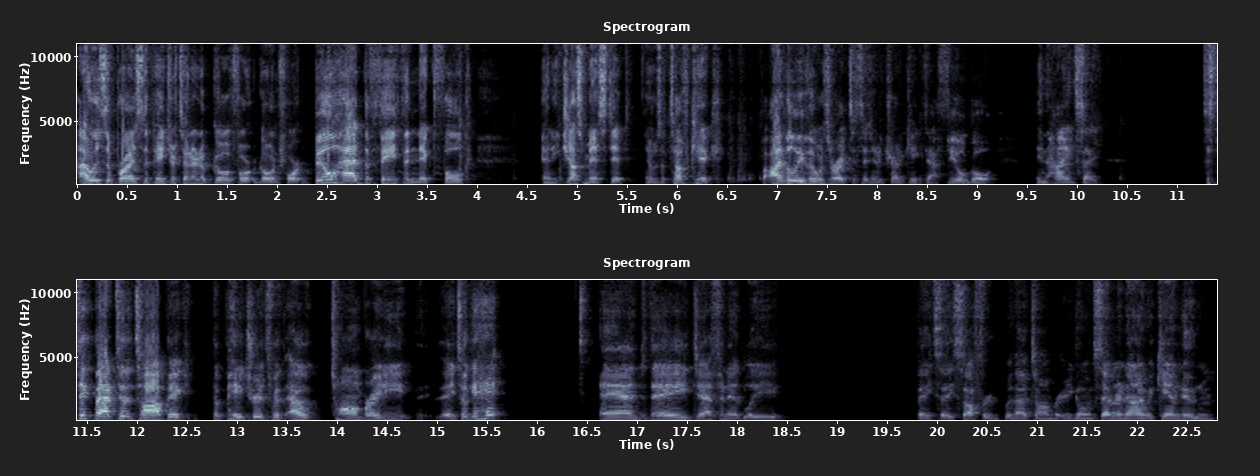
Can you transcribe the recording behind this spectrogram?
I was surprised the Patriots ended up going for going for it. Bill had the faith in Nick Folk, and he just missed it. It was a tough kick, but I believe it was the right decision to try to kick that field goal in hindsight. To stick back to the topic, the Patriots without Tom Brady, they took a hit. And they definitely they they suffered without Tom Brady. Going seven to nine with Cam Newton.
